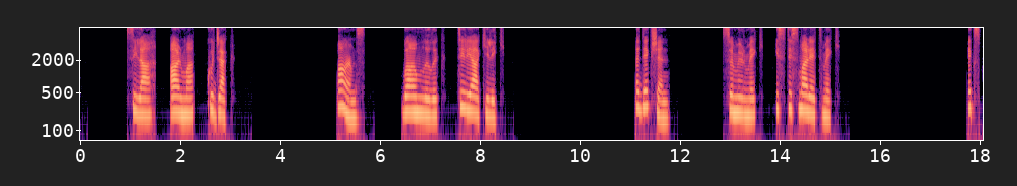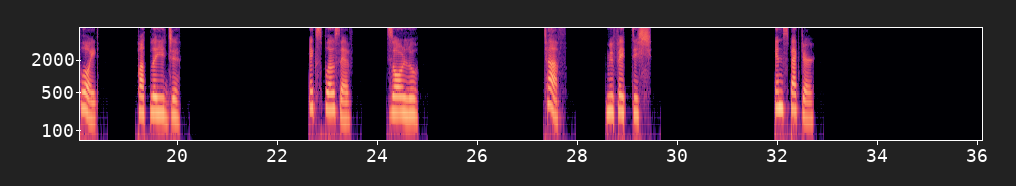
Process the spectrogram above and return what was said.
silah, arma, kucak, Arms. bağımlılık, tiryakilik, Addiction. sömürmek, istismar etmek, Exploit. Patlayıcı, Explosive. zorlu, Tough. müfettiş, Inspector.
